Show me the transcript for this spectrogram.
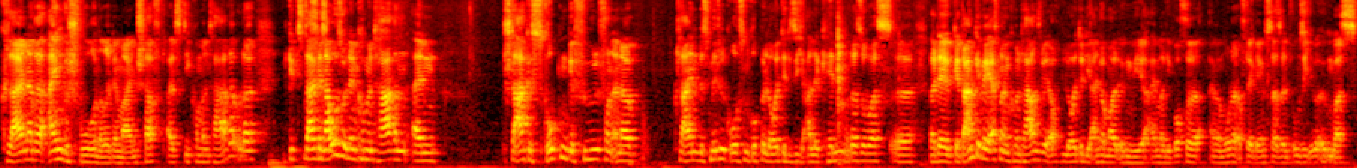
kleinere, eingeschworenere Gemeinschaft als die Kommentare. Oder gibt es da genauso in den Kommentaren ein starkes Gruppengefühl von einer kleinen bis mittelgroßen Gruppe Leute, die sich alle kennen oder sowas? Äh, weil der Gedanke wäre erstmal in den Kommentaren sind auch die Leute, die einfach mal irgendwie einmal die Woche, einmal im Monat auf der GameStar sind, um sich über irgendwas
